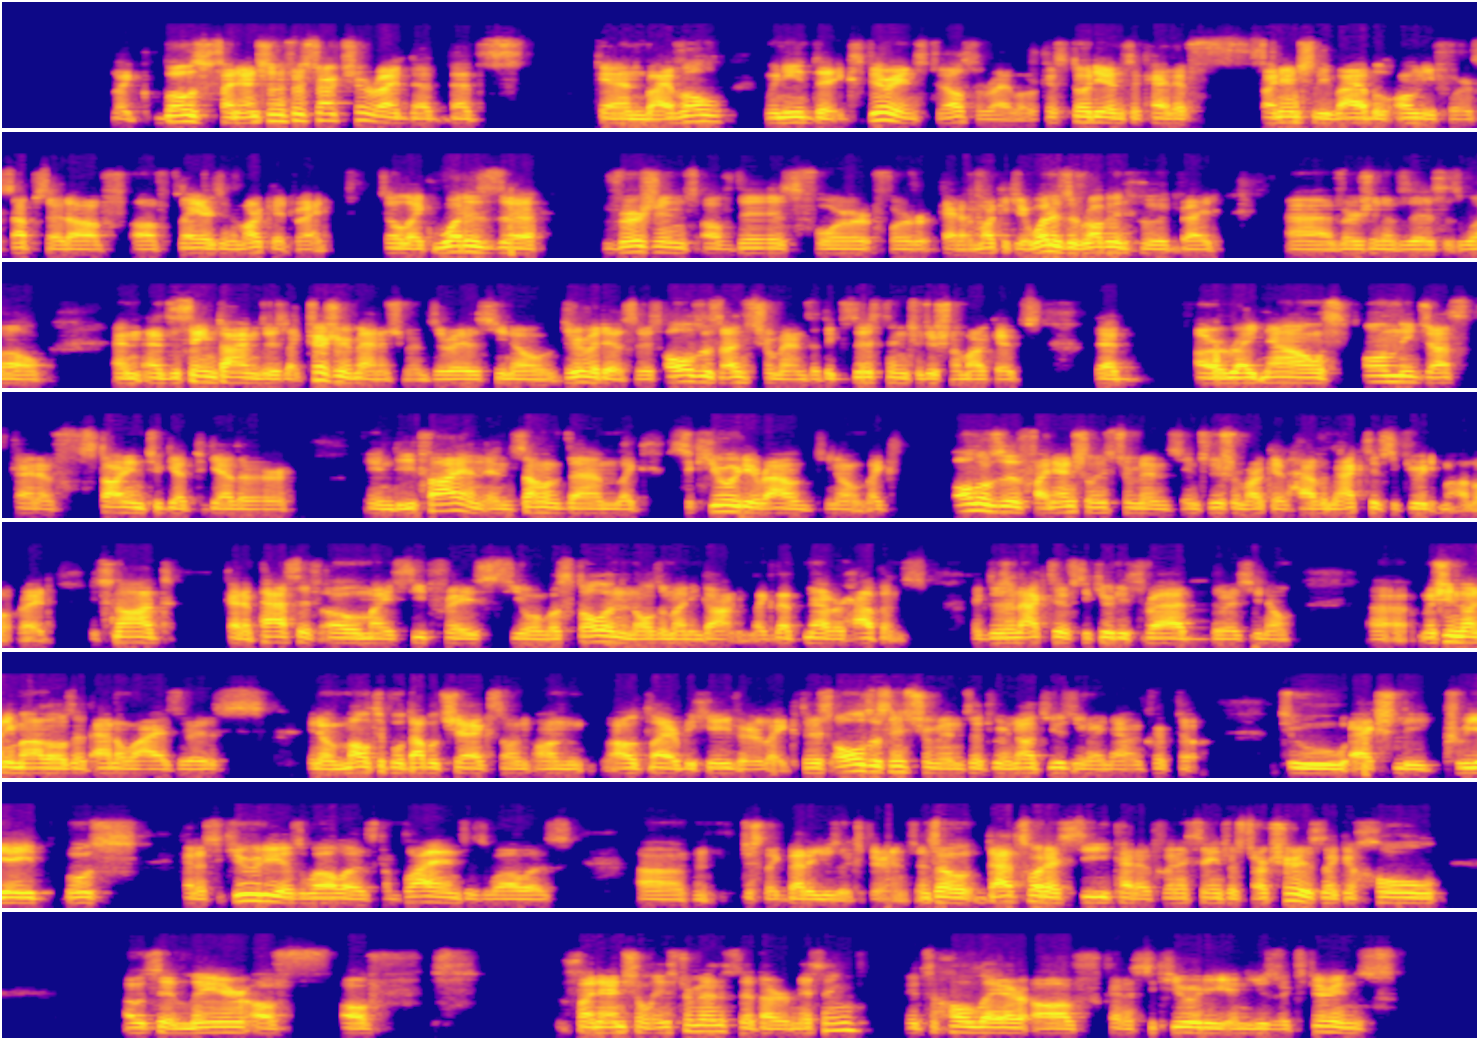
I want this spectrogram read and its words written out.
like both financial infrastructure, right? That that's can rival we need the experience to also rival. Custodians are kind of financially viable only for a subset of, of players in the market, right? So like what is the versions of this for for kind of market here? What is the Robinhood, right, uh, version of this as well? And at the same time there's like treasury management there is you know derivatives there's all these instruments that exist in traditional markets that are right now only just kind of starting to get together in defi and, and some of them like security around you know like all of the financial instruments in traditional market have an active security model right? It's not kind of passive oh my seed phrase you know was stolen and all the money gone. Like that never happens. Like there's an active security threat there's you know uh, machine learning models that analyze there's you know multiple double checks on on outlier behavior. Like there's all those instruments that we're not using right now in crypto to actually create both kind of security as well as compliance as well as um, just like better user experience. And so that's what i see kind of when i say infrastructure is like a whole i would say layer of of financial instruments that are missing. It's a whole layer of kind of security and user experience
